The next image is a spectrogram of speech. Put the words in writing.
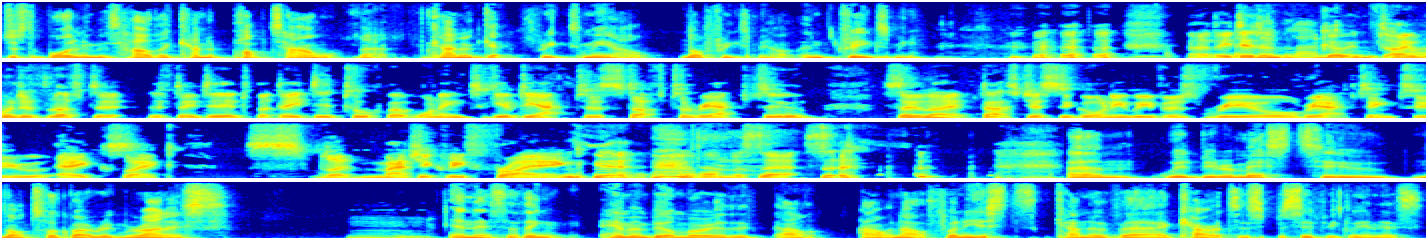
just the boiling; it's how they kind of popped out that kind of get freaks me out. Not freaks me out, intrigues me. Uh, they didn't go and into. I would have loved it if they did, but they did talk about wanting to give the actors stuff to react to. So Hmm. like that's just Sigourney Weaver's real reacting to eggs like like magically frying on the sets. Um, we'd be remiss to not talk about Rick Moranis in this. I think him and Bill Murray are the out, out and out funniest kind of uh, characters specifically in this.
